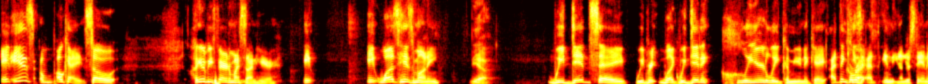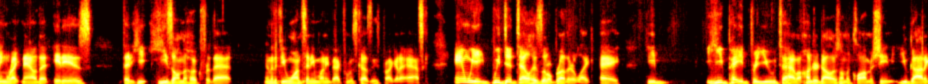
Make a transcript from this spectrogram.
It is okay. So I'm gonna be fair to my son here. It it was his money. Yeah. We did say we'd re- like we didn't clearly communicate. I think Correct. he's at, in the understanding right now that it is that he he's on the hook for that, and that if he wants any money back from his cousin, he's probably got to ask. And we we did tell his little brother like, hey, he he paid for you to have a hundred dollars on the claw machine. You gotta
